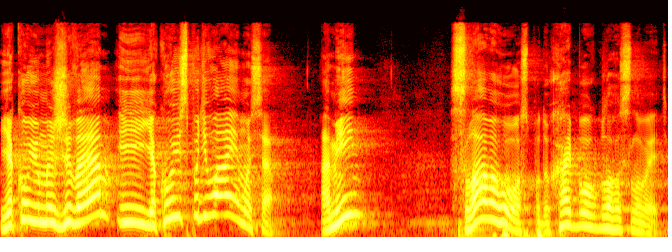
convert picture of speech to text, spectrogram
якою ми живемо і якою сподіваємося. Амінь. Слава Господу! Хай Бог благословить.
